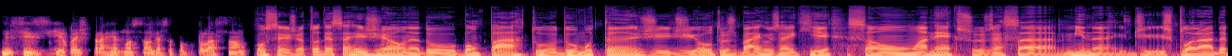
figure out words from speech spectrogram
incisivas para a remoção dessa população. Ou seja, toda essa região né, do Bom Parto, do Mutange, de outros bairros aí que são anexos a essa mina de, explorada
